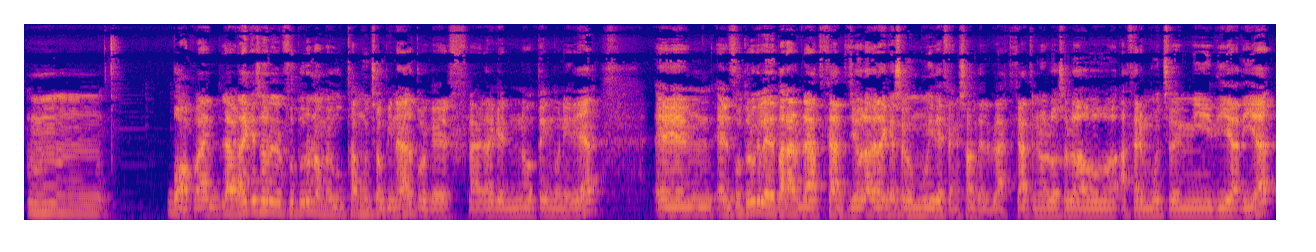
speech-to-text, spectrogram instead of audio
Mm, bueno, pues la verdad que sobre el futuro no me gusta mucho opinar porque la verdad que no tengo ni idea. Em, el futuro que le depara al Black yo la verdad que soy muy defensor del Black Hat, no lo suelo hacer mucho en mi día a día,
